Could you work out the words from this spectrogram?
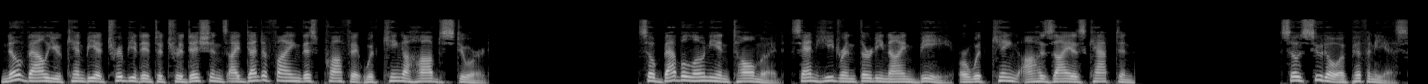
No value can be attributed to traditions identifying this prophet with King Ahab's steward. So Babylonian Talmud, Sanhedrin 39b or with King Ahaziah's captain So Pseudo-Epiphanius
